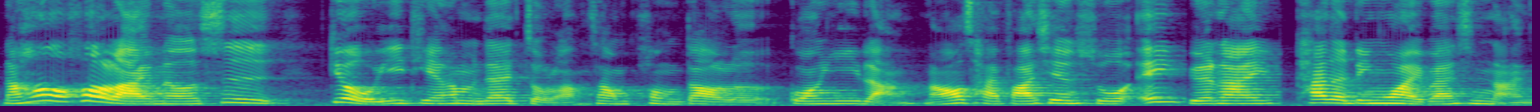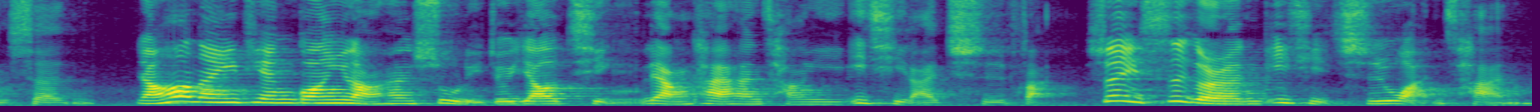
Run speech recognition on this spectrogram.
然后后来呢，是又有一天他们在走廊上碰到了光一郎，然后才发现说，哎、原来他的另外一半是男生。然后那一天，光一郎和树里就邀请亮太和苍一一起来吃饭，所以四个人一起吃晚餐。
